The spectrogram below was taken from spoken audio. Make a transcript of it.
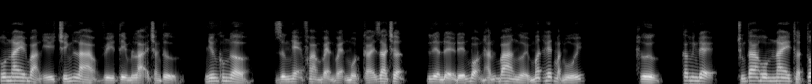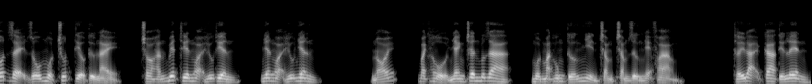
Hôm nay bản ý chính là vì tìm lại tràng tử, nhưng không ngờ, Dừng nhẹ phàm vẹn vẹn một cái ra trận, liền để đến bọn hắn ba người mất hết mặt mũi. Ừ các huynh đệ, chúng ta hôm nay thật tốt dạy dỗ một chút tiểu tử này, cho hắn biết thiên ngoại hữu thiên, nhân ngoại hữu nhân. Nói bạch hổ nhanh chân bước ra, một mặt hung tướng nhìn chằm chằm rừng nhẹ phàm. Thấy đại ca tiến lên,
